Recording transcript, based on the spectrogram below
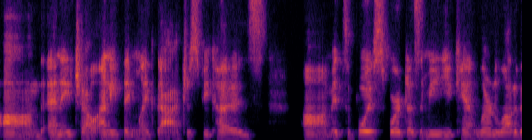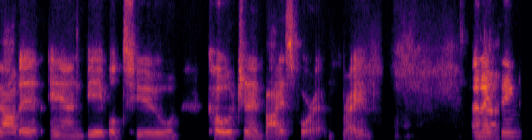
um, the NHL, anything like that. Just because um, it's a boys' sport doesn't mean you can't learn a lot about it and be able to coach and advise for it, right? And yeah. I think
